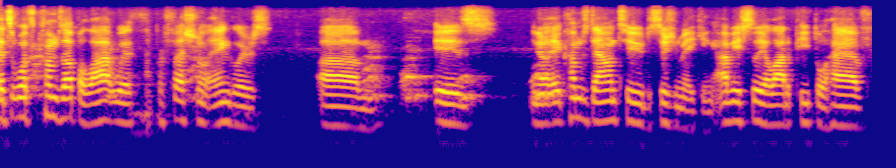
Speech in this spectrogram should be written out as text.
it's what comes up a lot with professional anglers. Um, is you know it comes down to decision making. Obviously, a lot of people have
